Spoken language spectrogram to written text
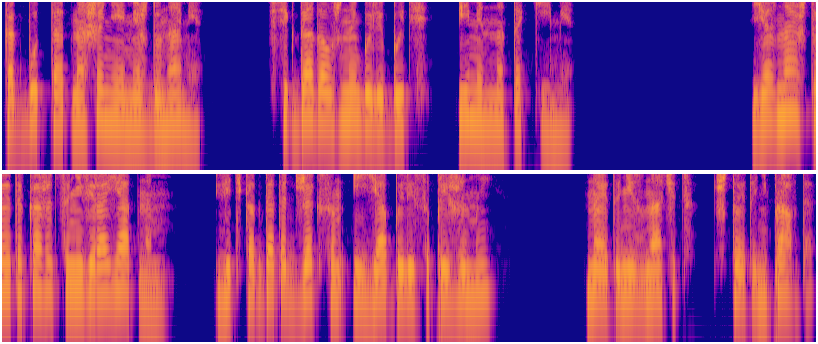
Как будто отношения между нами всегда должны были быть именно такими. Я знаю, что это кажется невероятным, ведь когда-то Джексон и я были сопряжены, но это не значит, что это неправда.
